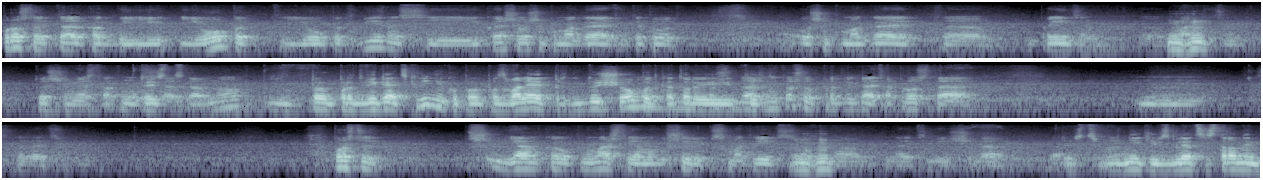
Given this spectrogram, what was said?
просто это как бы и, и опыт, и опыт в бизнесе, и, конечно, очень помогает вот это вот, очень помогает э, брендинг, э, маркетинг. Угу. То, с чем я столкнулся то есть давно. Продвигать клинику позволяет предыдущий опыт, ну, который... Не то. Даже не то, чтобы продвигать, а просто, сказать, просто я понимаю, что я могу шире посмотреть угу. на, на эти вещи, да. То есть некий взгляд со стороны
